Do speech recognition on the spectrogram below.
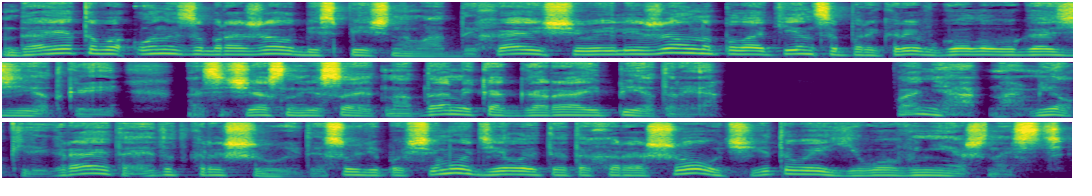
До этого он изображал беспечного отдыхающего и лежал на полотенце, прикрыв голову газеткой, а сейчас нависает над нами, как гора и Петри. Понятно, мелкий играет, а этот крышует, и, судя по всему, делает это хорошо, учитывая его внешность.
